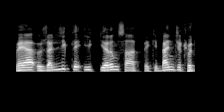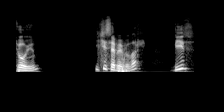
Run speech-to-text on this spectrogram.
veya özellikle ilk yarım saatteki bence kötü oyun iki sebebi var. Bir,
